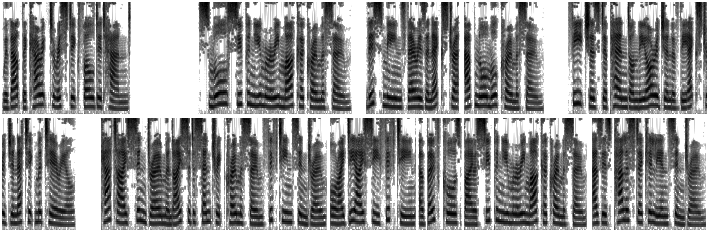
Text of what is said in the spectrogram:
without the characteristic folded hand. Small supernumerary marker chromosome. This means there is an extra, abnormal chromosome. Features depend on the origin of the extra genetic material. Cat-eye syndrome and isodicentric chromosome 15 syndrome or IDIC15 are both caused by a supernumerary marker chromosome, as is Pallister-Killian syndrome.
